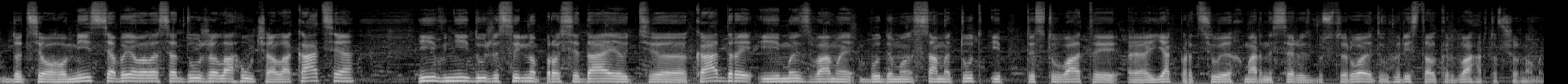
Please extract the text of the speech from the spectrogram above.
до цього місця, виявилася дуже лагуча локація, і в ній дуже сильно просідають е, кадри, і ми з вами будемо саме тут і тестувати, е, як працює хмарний сервіс Boosteroid в грі Stalker 2 Heart of Чорнобиль.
